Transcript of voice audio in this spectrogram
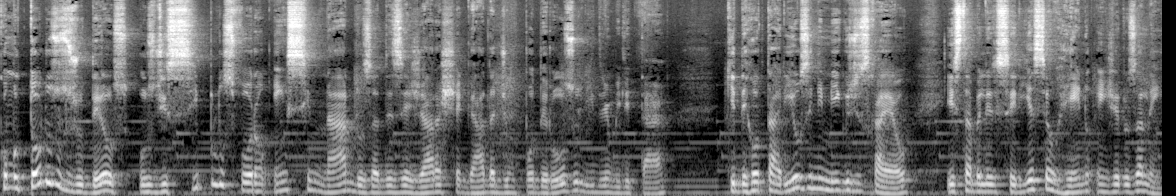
Como todos os judeus, os discípulos foram ensinados a desejar a chegada de um poderoso líder militar que derrotaria os inimigos de Israel e estabeleceria seu reino em Jerusalém.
